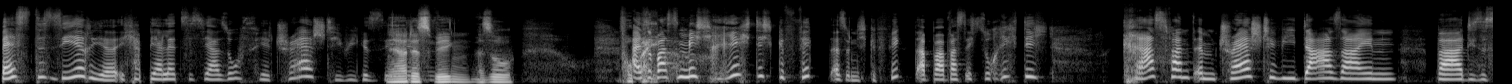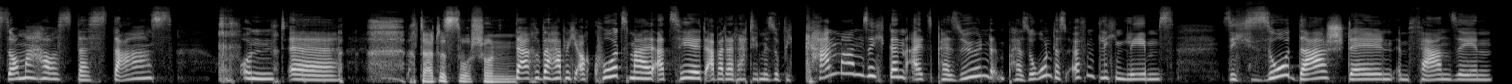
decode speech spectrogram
Beste Serie. Ich habe ja letztes Jahr so viel Trash-TV gesehen. ja, deswegen, also. Wobei, Also was mich richtig gefickt, also nicht gefickt, aber was ich so richtig krass fand im Trash-TV-Dasein, war dieses Sommerhaus der Stars. Und äh, ach, da hattest du schon. darüber habe ich auch kurz mal erzählt, aber da dachte ich mir so, wie kann man sich denn als Person, Person des öffentlichen Lebens sich so darstellen im Fernsehen?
